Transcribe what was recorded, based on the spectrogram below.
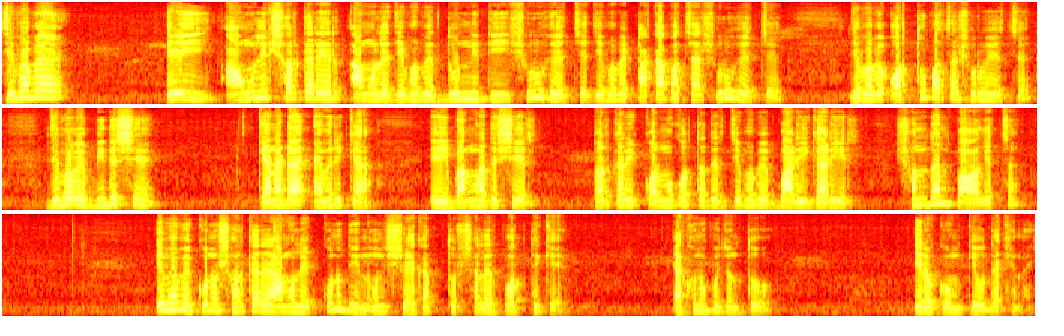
যেভাবে এই আওয়ামী লীগ সরকারের আমলে যেভাবে দুর্নীতি শুরু হয়েছে, যেভাবে টাকা পাচার শুরু হয়েছে, যেভাবে অর্থ পাচার শুরু হয়েছে, যেভাবে বিদেশে কানাডা আমেরিকা এই বাংলাদেশের সরকারি কর্মকর্তাদের যেভাবে বাড়ি গাড়ির সন্ধান পাওয়া গেছে, এভাবে কোনো সরকারের আমলে কোনো দিন উনিশশো একাত্তর সালের পর থেকে এখনও পর্যন্ত এরকম কেউ দেখে নাই।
